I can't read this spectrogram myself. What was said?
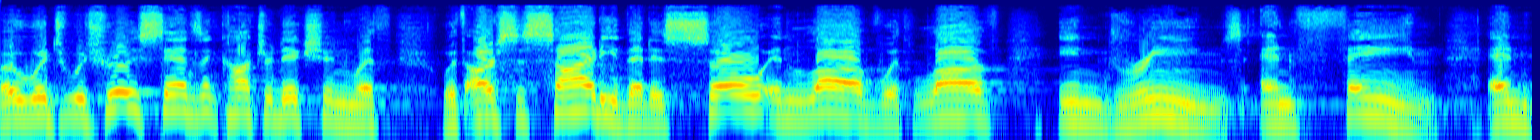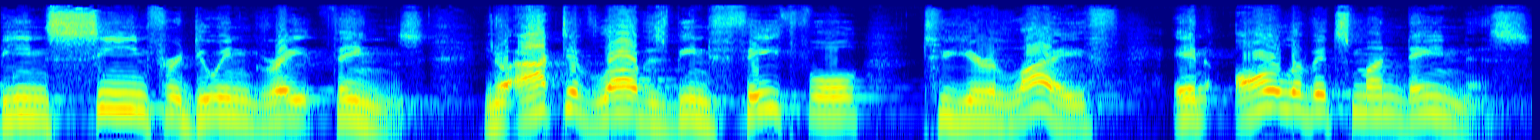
uh, which, which really stands in contradiction with, with our society that is so in love with love in dreams and fame and being seen for doing great things. You know, active love is being faithful to your life in all of its mundaneness,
